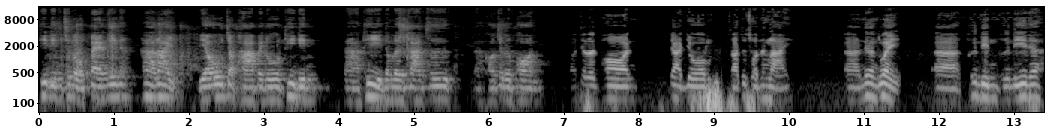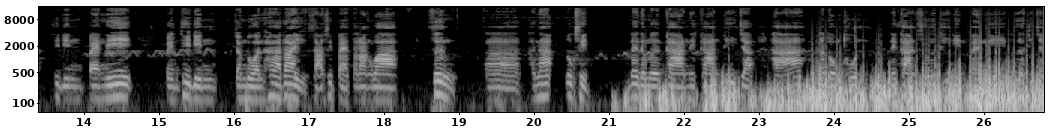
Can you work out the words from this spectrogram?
ที่ดินโฉนดแปลงนี้นะห้าไร่ เดี๋ยวจะพาไปดูที่ดินนะที่ดำเนินการซื้อนะขอเจริญพร ขอเจริญพรญาติโยมสาธุชนทั้งหลาย เนื่องด้วยพื้นดินพื้นนี้นี่ยที่ดินแปลงนี้เป็นที่ดินจำนวน 5 ไร่ 38 ตารางวา ซึ่งคณะลูกศิษย์ได้ดำเนินการในการที่จะหาระดมทุนในการซื้อที่ดินแปลงนี้เพื่อที่จะ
